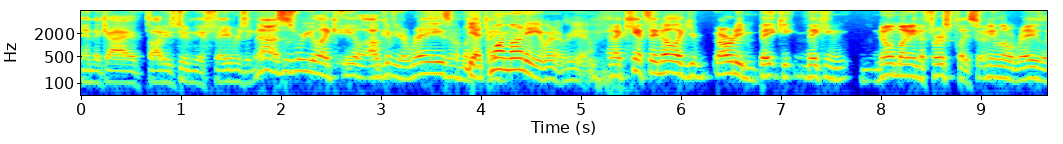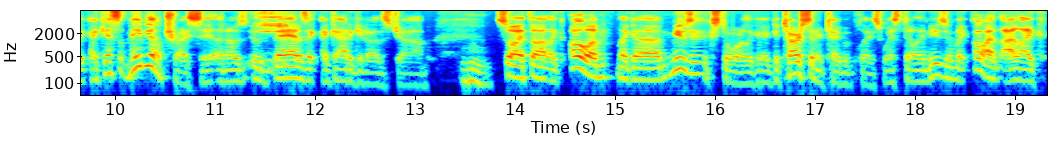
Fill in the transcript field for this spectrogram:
and the guy thought he was doing me a favor. He's like, "No, this is where you like, I'll give you a raise." And I'm like, yeah, it's more money or whatever. Yeah. and I can't say no. Like you're already making making no money in the first place, so any little raise, like I guess maybe I'll try sale. And I was it was bad. I was like, I got to get out of this job. Mhm. So I thought like, oh, I'm like a music store, like a guitar center type of place, West LA Music. I'm like, oh, I, I like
